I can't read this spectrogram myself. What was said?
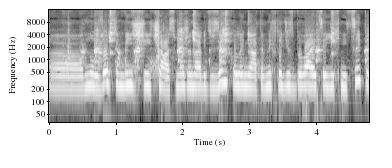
е, ну, зовсім в інший час. Може навіть взимку линяти, в них тоді збивається їхній цикл.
